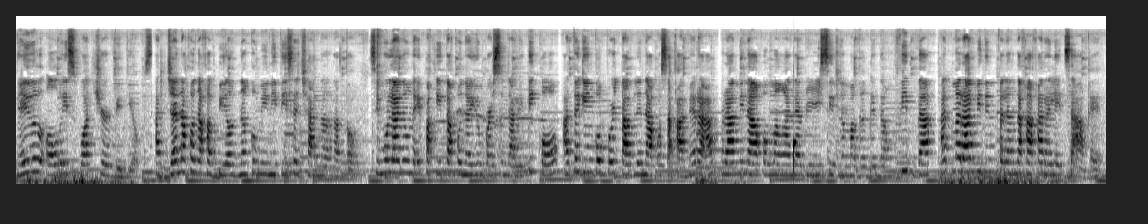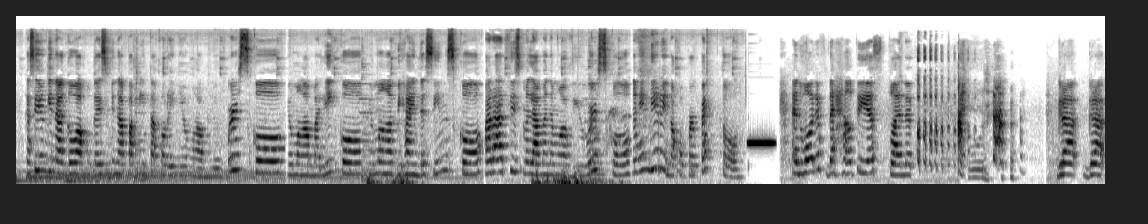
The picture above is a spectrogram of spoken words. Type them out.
they will always watch your videos. At dyan ako nakabuild ng community sa channel na to. Simula nung naipakita ko na yung personality ko at naging komportable na ako sa camera, marami na ako mga nare-receive ng magagandang feedback at marami din palang nakaka-relate sa akin. Kasi yung ginagawa ko guys, pinapakita ko rin yung mga bloopers ko, yung mga mali ko, yung mga behind the scenes ko, para at least malaman ng mga viewers ko na hindi rin ako perfecto. And one of the healthiest planet... gra gra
